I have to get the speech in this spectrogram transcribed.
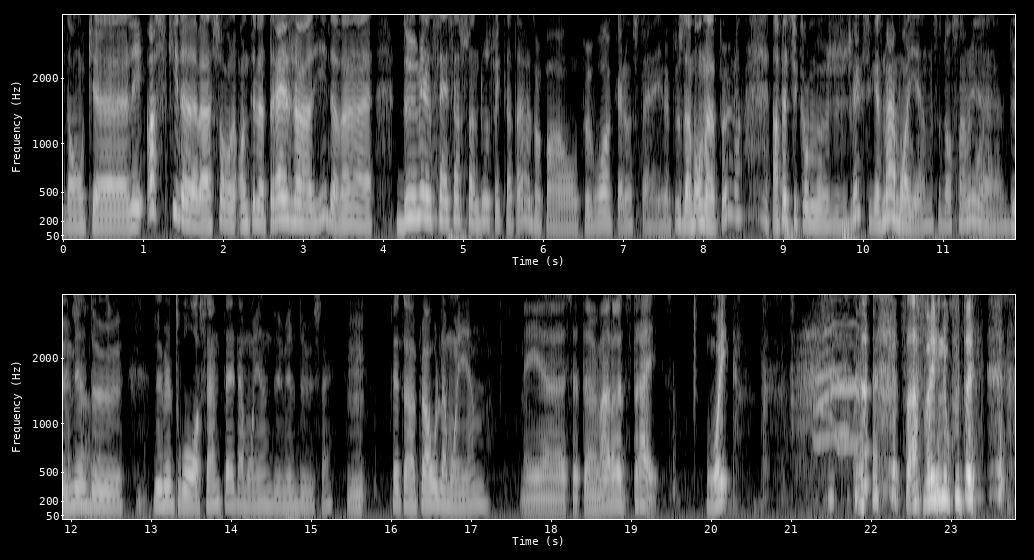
Donc, euh, les Huskies, de, ben, ça, on, était le 13 janvier devant euh, 2572 spectateurs. Donc, on, on peut voir que là, il y avait plus de monde un peu. Là. En fait, c'est comme, je dirais que c'est quasiment la moyenne. Ça doit ressembler Ouais, à ça 2002, 2300, peut-être la moyenne 2200. Mm. Peut-être un peu en haut de la moyenne. Mais euh, c'était un vendredi 13. Oui. ça a failli nous coûter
